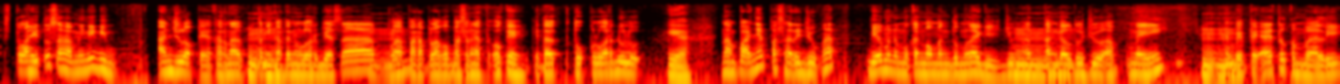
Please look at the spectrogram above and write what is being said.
setelah itu saham ini di anjlok ya karena peningkatan yang luar biasa. Para pelaku pasar ngat, oke kita tu- keluar dulu. iya Nampaknya pas hari Jumat dia menemukan momentum lagi. Jumat Hmm. tanggal 7 Ap- Mei MBPA itu kembali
